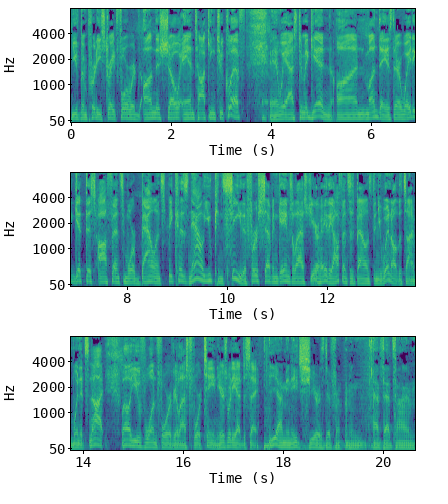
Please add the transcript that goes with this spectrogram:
you've been pretty straightforward on this show and talking to Cliff. And we asked him again on Monday: Is there a way to get this offense more balanced? Because now you can see the first seven games of last year. Hey, the offense is balanced, and you win all the time. When it's not, well, you've won four of your last fourteen. Here's what he had to say. Yeah, I mean, each year is different. I mean, at that time,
